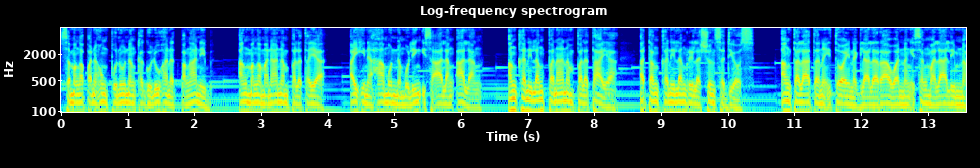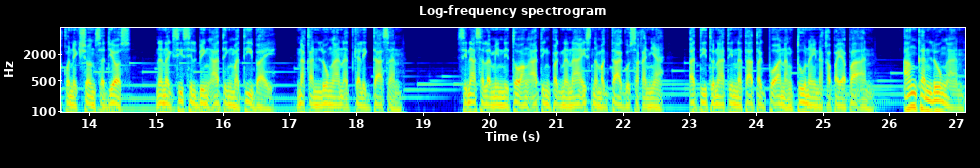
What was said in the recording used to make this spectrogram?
Sa mga panahong puno ng kaguluhan at panganib, ang mga mananampalataya ay hinahamon na muling isaalang-alang ang kanilang pananampalataya at ang kanilang relasyon sa Diyos. Ang talata na ito ay naglalarawan ng isang malalim na koneksyon sa Diyos na nagsisilbing ating matibay na kanlungan at kaligtasan. Sinasalamin nito ang ating pagnanais na magtago sa Kanya at dito natin natatagpuan ang tunay na kapayapaan. Ang kanlungan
